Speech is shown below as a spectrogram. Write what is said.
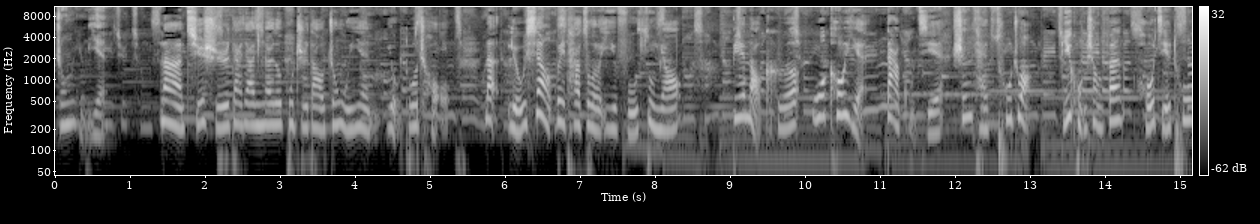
钟无艳。那其实大家应该都不知道钟无艳有多丑。那刘向为她做了一幅素描，鳖脑壳、倭抠眼、大骨节，身材粗壮，鼻孔上翻，喉结凸，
